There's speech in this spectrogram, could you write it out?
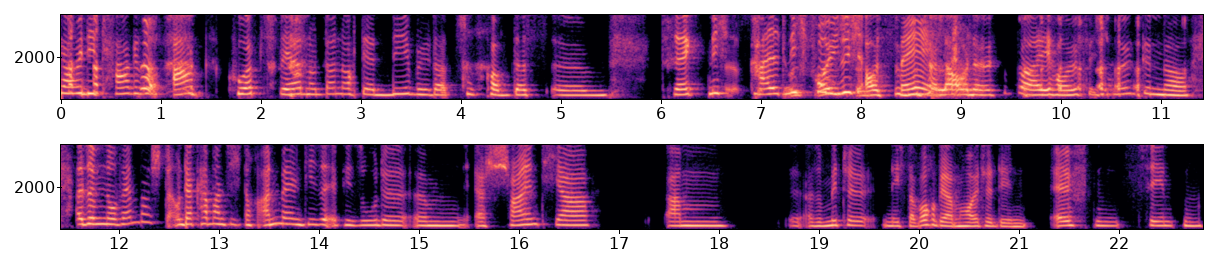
Ja, wenn die Tage so arg kurz werden und dann noch der Nebel dazu kommt, das ähm, trägt nichts kalt nicht von sich aus zu guter Laune bei häufig. Ne? Genau. Also im November und da kann man sich noch anmelden. Diese Episode ähm, erscheint ja am äh, also Mitte nächster Woche. Wir haben heute den 11.10.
